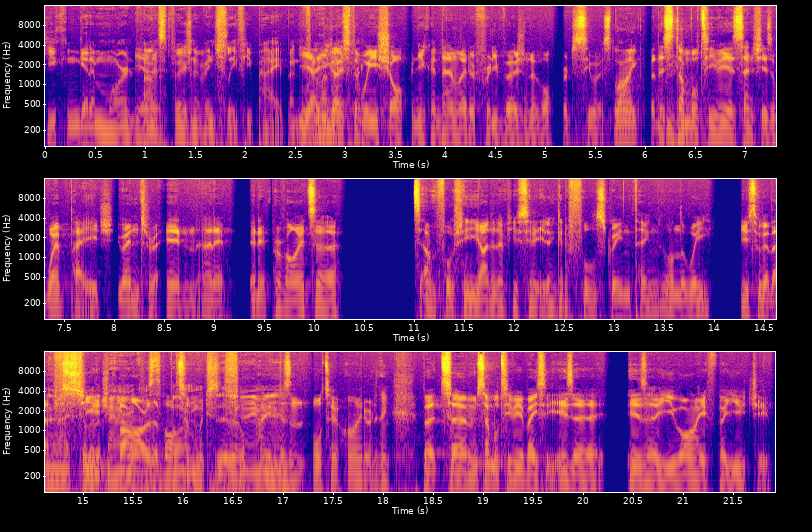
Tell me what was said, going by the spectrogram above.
you can get a more advanced version eventually if you pay. But Yeah, you go to the. Wii shop and you can download a free version of Opera to see what it's like. But this Mhm. Stumble TV essentially is a web page. You enter it in, and it and it provides a. Unfortunately, I don't know if you've seen it. You don't get a full screen thing on the Wii. You still get that No, still huge bar at the the bottom, bottom, which is a real pain. It yeah. doesn't auto hide or anything. But um, Stumble TV basically is a is a UI for YouTube.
